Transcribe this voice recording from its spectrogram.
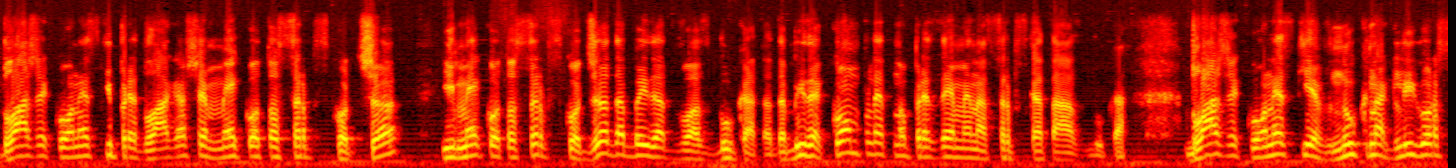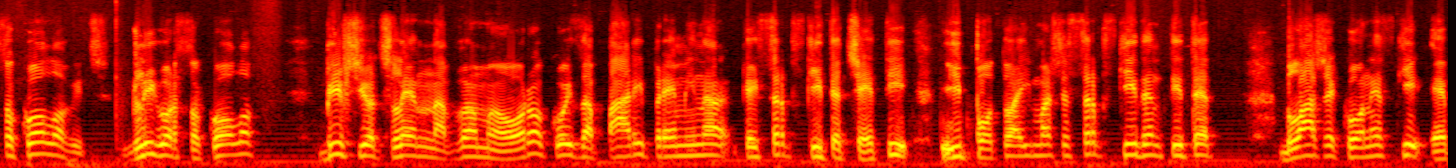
Блаже Конески предлагаше мекото српско Ч и мекото српско Дж да бидат во азбуката, да биде комплетно преземена српската азбука. Блаже Конески е внук на Глигор Соколовиќ. Глигор Соколов бившиот член на ВМРО, кој за пари премина кај српските чети и потоа имаше српски идентитет. Блаже Конески е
